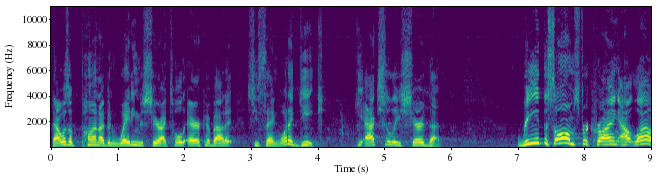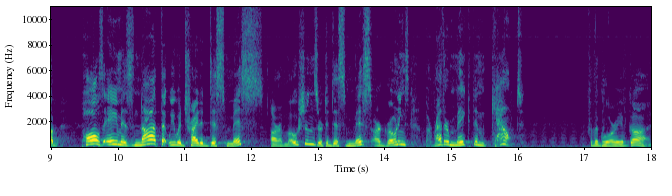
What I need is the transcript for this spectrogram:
That was a pun I've been waiting to share. I told Erica about it. She's saying, What a geek. He actually shared that. Read the Psalms for crying out loud. Paul's aim is not that we would try to dismiss our emotions or to dismiss our groanings, but rather make them count for the glory of God.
